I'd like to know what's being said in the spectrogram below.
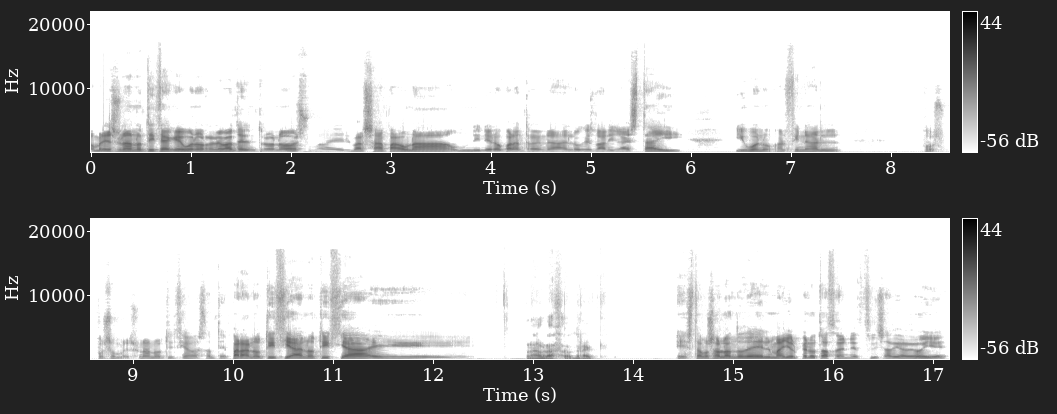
hombre, es una noticia que, bueno, relevante dentro no. Es, el Barça paga una, un dinero para entrar en, lo que es la liga esta y, y, bueno, al final, pues, pues hombre, es una noticia bastante. Para noticia, noticia... Eh... Un abrazo, crack. Estamos hablando del mayor pelotazo de Netflix a día de hoy, ¿eh?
